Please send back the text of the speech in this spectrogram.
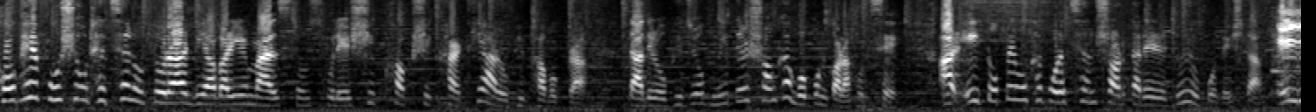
ক্ষোভে ফুসে উঠেছেন উত্তরার দিয়াবাড়ির মাইলস্টোন স্কুলের শিক্ষক শিক্ষার্থী আর অভিভাবকরা। তাদের অভিযোগ মৃতের সংখ্যা গোপন করা হচ্ছে। আর এই তোপে মুখে পড়েছেন সরকারের দুই উপদেষ্টা। এই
